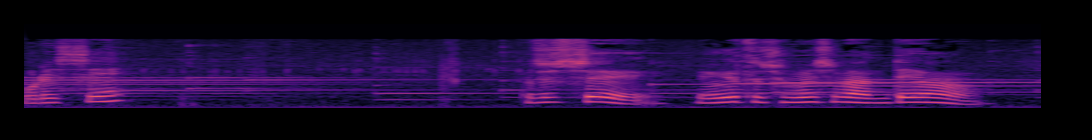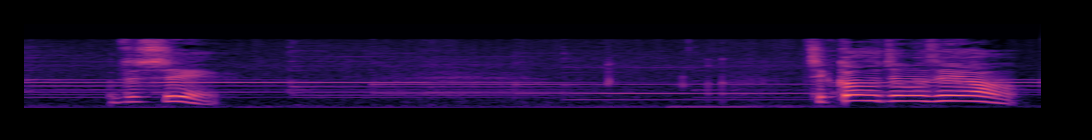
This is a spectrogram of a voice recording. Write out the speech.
모래씨? 아저씨 여기서 주무시면 안 돼요. 아저씨. 집 가서 주무세요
